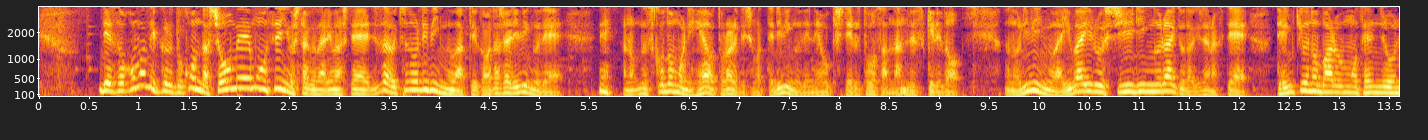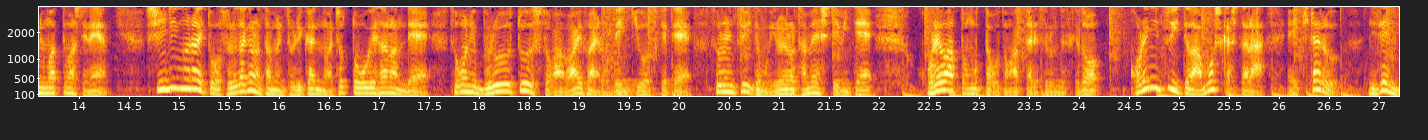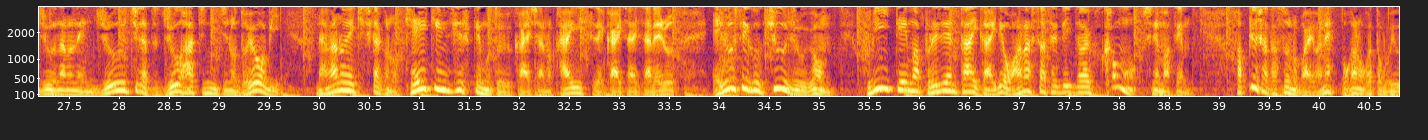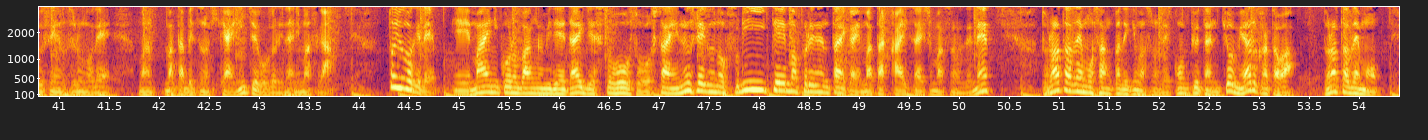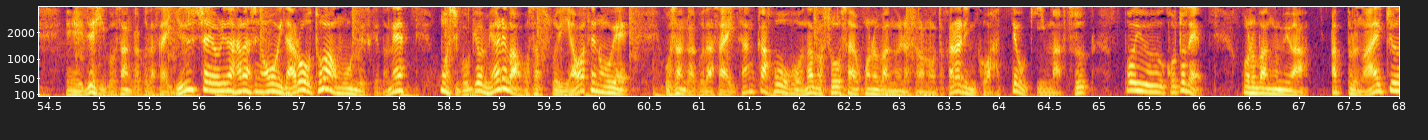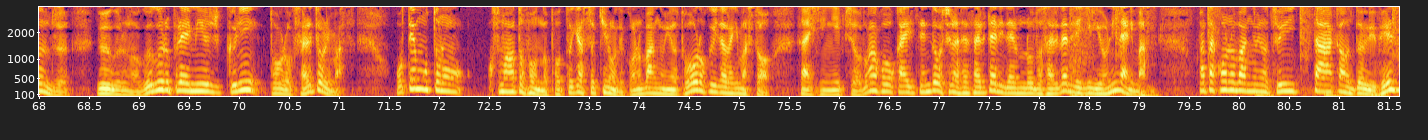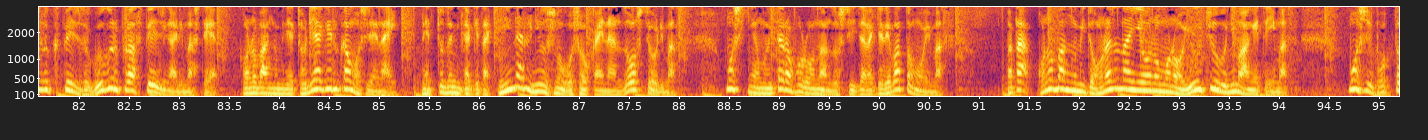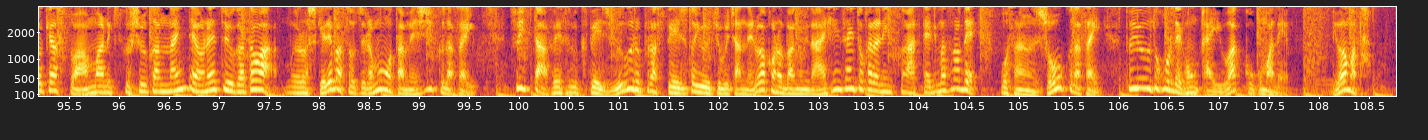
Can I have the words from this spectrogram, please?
で、そこまで来ると今度は照明も制御したくなりまして、実はうちのリビングはっていうか私はリビングで、ね、あの、息子どもに部屋を取られてしまってリビングで寝起きしている父さんなんですけれど、あの、リビングはいわゆるシーリングライトだけじゃなくて、電球のバルブも天井に埋まってましてね、シーリングライトをそれだけのために取り替えるのはちょっと大げさなんで、そこに Bluetooth とか Wi-Fi の電球をつけて、それについてもいろいろ試してみて、これはと思ったことがあったりするんですけど、これについてはもしかしたら、え、来たる2017年11月18日の土曜日、長野駅近くの経験システムという会社の会議室で開催されるエルセグ94フリーテーマプレゼン大会でお話しさせていただくかもしれません。発表者多数の場合はね、他の方も優先するので、ま、また別の機会にということになりますが。というわけで、えー、前にこの番組でダイジェスト放送をした N セグのフリーテーマプレゼン大会また開催しますのでね、どなたでも参加できますので、コンピューターに興味ある方は、どなたでも、えー、ぜひご参加ください。技術者寄りの話が多いだろうとは思うんですけどね、もしご興味あればお誘い合わせの上、ご参加ください。参加方法など詳細をこの番組のショーノートからリンクを貼っておきます。ということで、この番組は Apple の iTunes、Google の Google Play Music に登録されております。お手元のスマートフォンのポッドキャスト機能でこの番組を登録いただきますと、最新エピソードが公開時点でお知らせされたり、ダウンロードされたりできるようになります。またこの番組の Twitter アカウント及び Facebook ページと Google プラスページがありまして、この番組で取り上げるかもしれない、ネットで見かけた気になるニュースのご紹介なんぞをしております。もし気が向いたらフォローなんぞしていただければと思います。また、この番組と同じ内容のものを YouTube にも上げています。もし、ポッドキャストはあんまり聞く習慣ないんだよねという方は、よろしければそちらもお試しください。Twitter、Facebook ページ、Google プラスページと YouTube チャンネルはこの番組の配信サイトからリンクが貼ってありますので、ご参照ください。というところで今回はここまで。ではまた。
